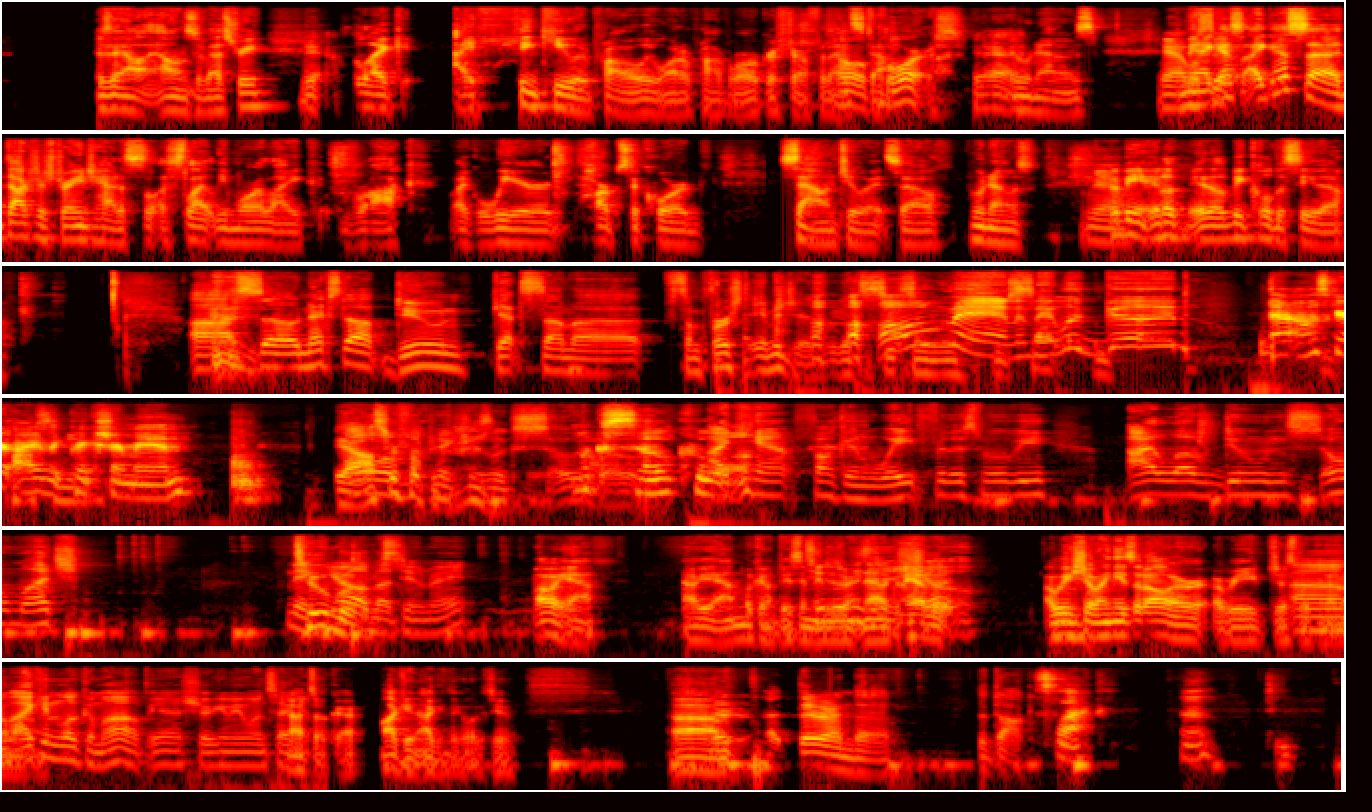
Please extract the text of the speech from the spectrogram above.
Is it Alan Silvestri? Yeah. Like I think he would probably want a proper orchestra for that Oh, of course. Yeah. Who knows? Yeah, I mean, we'll I guess I guess uh, Doctor Strange had a, sl- a slightly more like rock, like weird harpsichord sound to it. So who knows? Yeah. It'll be it'll it'll be cool to see though. Uh, so next up, Dune gets some uh some first images. We get to see Oh some, man, some and they look good. That Oscar Possibly. Isaac picture, man, yeah. All Oscar of the pictures Isaac. look so looks so cool. I can't fucking wait for this movie. I love Dune so much. Nick, Two you're all about Dune, right? Oh yeah, oh yeah. I'm looking up these Two images right now. and Do a we have it? Are we showing these at all, or are we just? Looking Um, them? I can look them up. Yeah, sure. Give me one second. That's okay. I can I can take a look too. Um, They're, uh, they're on the the dock. Slack.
